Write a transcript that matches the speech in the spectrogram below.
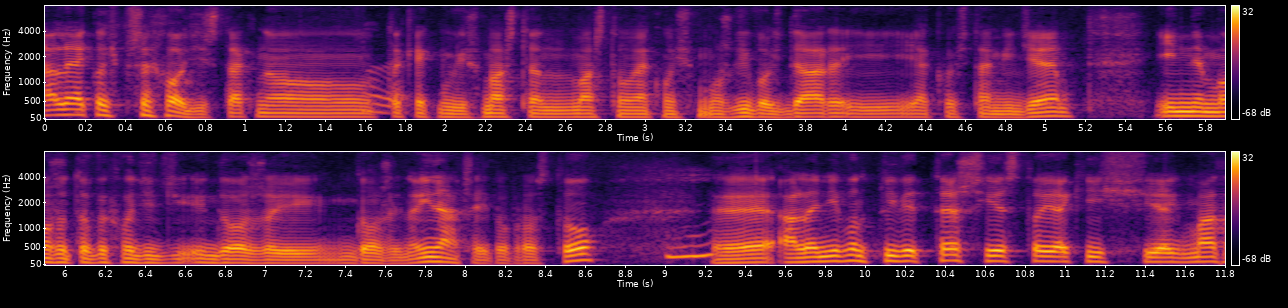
ale jakoś przechodzisz, tak? No, tak jak mówisz, masz, ten, masz tą jakąś możliwość, dar i jakoś tam idzie. Innym może to wychodzić gorzej, gorzej, no inaczej po prostu. E, Ale niewątpliwie też jest to jakiś, jak ma,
